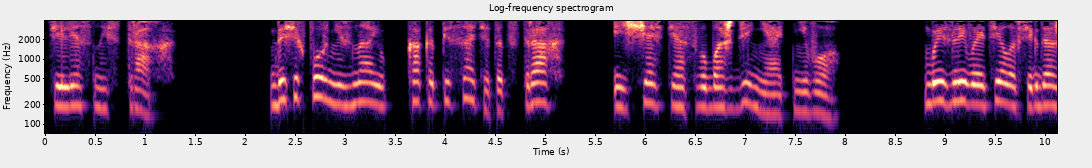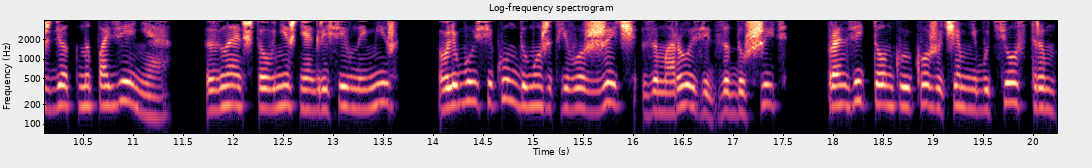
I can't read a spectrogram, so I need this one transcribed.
телесный страх. До сих пор не знаю, как описать этот страх и счастье освобождения от него. Боязливое тело всегда ждет нападения, знает, что внешне агрессивный мир в любую секунду может его сжечь, заморозить, задушить, пронзить тонкую кожу чем-нибудь острым,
